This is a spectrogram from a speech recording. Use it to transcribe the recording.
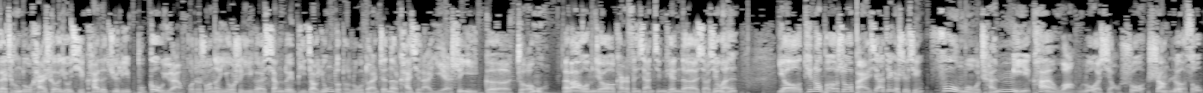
在成都开车，尤其开的距离不够远，或者说呢又是一个相对比较拥堵的路段，真的开起来也是一个折磨。来吧，我们就开始分享今天的小新闻。有听众朋友说摆下这个事情，父母沉迷看网络小说上热搜，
